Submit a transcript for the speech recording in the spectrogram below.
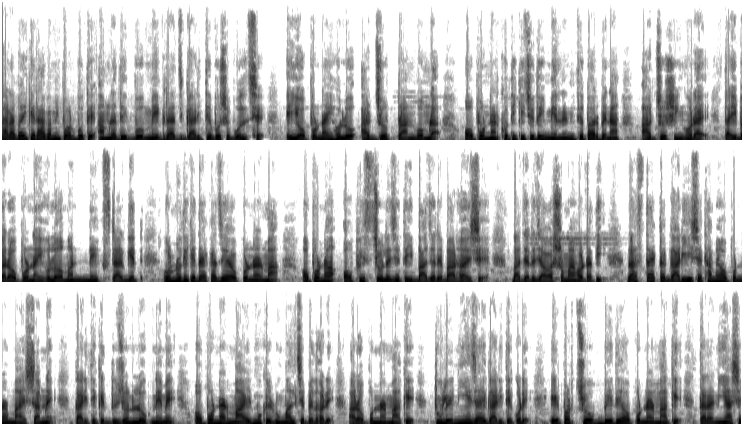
ধারাবাহিকের আগামী পর্বতে আমরা দেখব মেঘরাজ গাড়িতে বসে বলছে, এই অপর্ণাই হলো আর্যর প্রাণবোমরা অপর্ণার ক্ষতি কিছুতেই মেনে নিতে পারবে না আর্য সিংহ রায়। তাই এবার অপর্ণাই হলো আমার নেক্সট টার্গেট অন্যদিকে দেখা যায় অপর্ণার মা, অপর্ণা অফিস চলে যেতেই বাজারে বার হয় সে। বাজারে যাওয়ার সময় হঠাৎই রাস্তায় একটা গাড়ি এসে থামে অপর্ণার মায়ের সামনে। গাড়ি থেকে দুজন লোক নেমে অপর্ণার মায়ের মুখে রুমাল চেপে ধরে আর অপর্ণার মাকে তুলে নিয়ে যায় গাড়িতে করে। এরপর চোখ বেঁধে অপর্ণার মাকে তারা নিয়ে আসে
